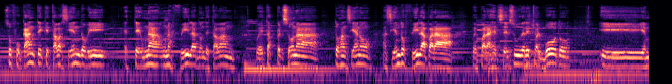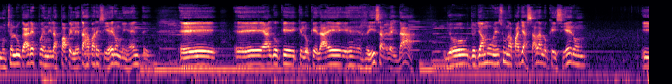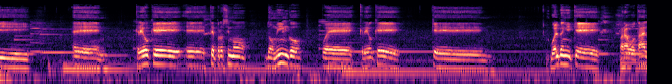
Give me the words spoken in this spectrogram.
sofocante que estaba haciendo vi este, una, unas filas donde estaban pues estas personas, estos ancianos haciendo fila para, pues, para ejercer su derecho al voto y en muchos lugares pues ni las papeletas aparecieron, mi gente. Es algo que, lo que da es, risa, de verdad. Yo, yo llamo eso una payasada lo que hicieron y eh, creo que eh, este próximo domingo pues creo que, que vuelven y que para votar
